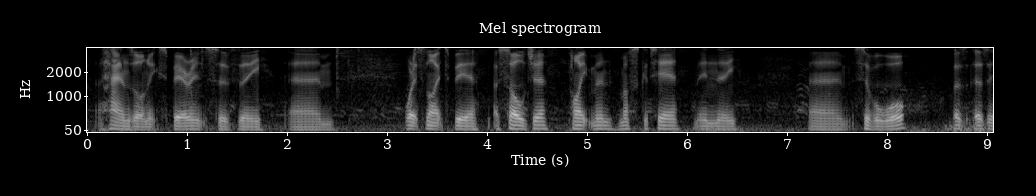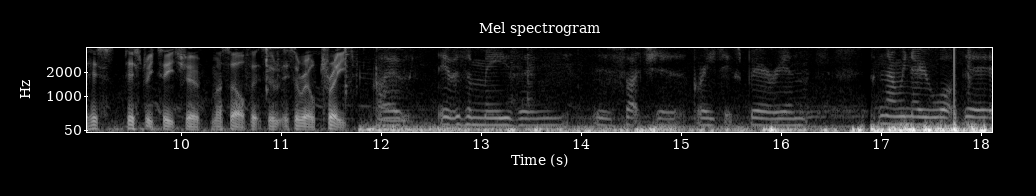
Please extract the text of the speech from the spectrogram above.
a hands-on experience of the um, what it's like to be a, a soldier, pikeman, musketeer in the um, Civil War. As, as a his, history teacher myself, it's a, it's a real treat. I, it was amazing. It was such a great experience. Now we know what the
